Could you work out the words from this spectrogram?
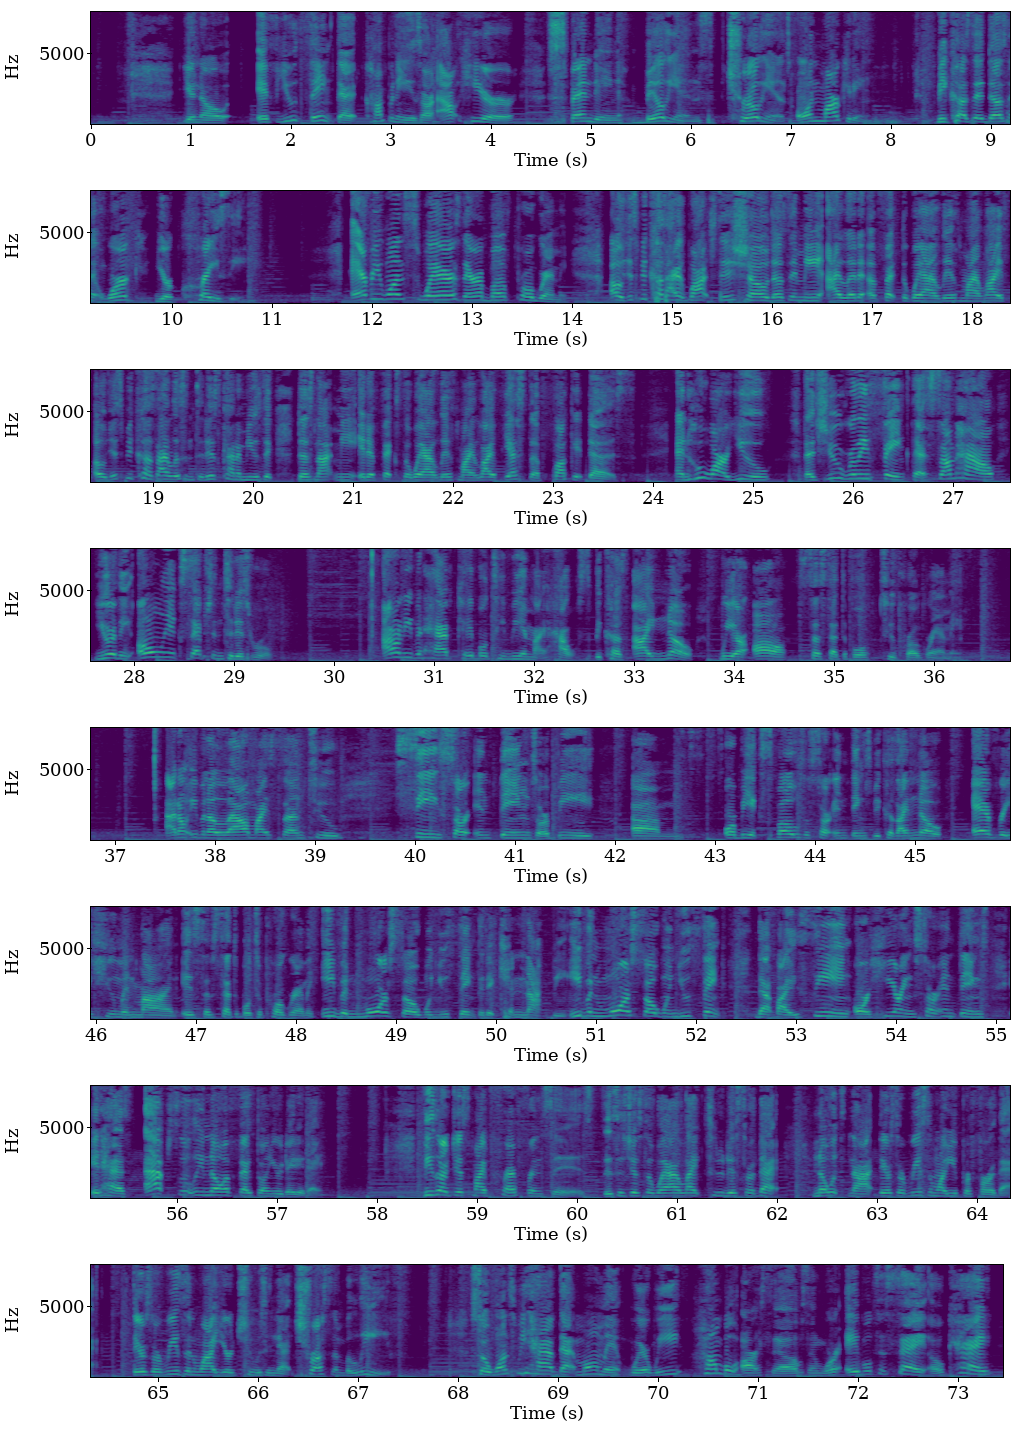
You know, if you think that companies are out here spending billions, trillions on marketing because it doesn't work, you're crazy. Everyone swears they're above programming. Oh, just because I watch this show doesn't mean I let it affect the way I live my life. Oh, just because I listen to this kind of music does not mean it affects the way I live my life. Yes, the fuck it does. And who are you that you really think that somehow you're the only exception to this rule? I don't even have cable TV in my house because I know we are all susceptible to programming. I don't even allow my son to see certain things or be um, or be exposed to certain things because I know every human mind is susceptible to programming, even more so when you think that it cannot be. Even more so when you think that by seeing or hearing certain things, it has absolutely no effect on your day to day. These are just my preferences. This is just the way I like to do this or that. No, it's not. There's a reason why you prefer that. There's a reason why you're choosing that. Trust and believe. So once we have that moment where we humble ourselves and we're able to say, okay,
